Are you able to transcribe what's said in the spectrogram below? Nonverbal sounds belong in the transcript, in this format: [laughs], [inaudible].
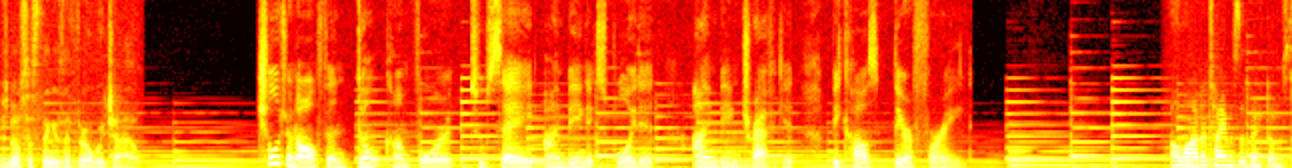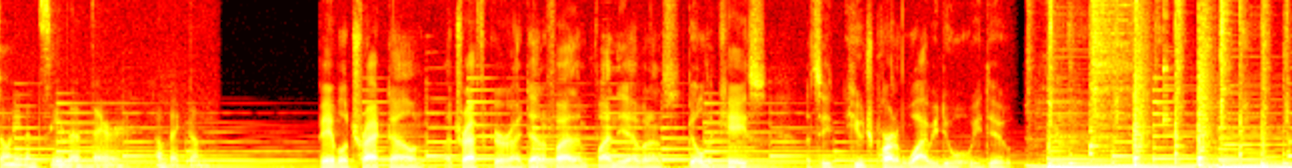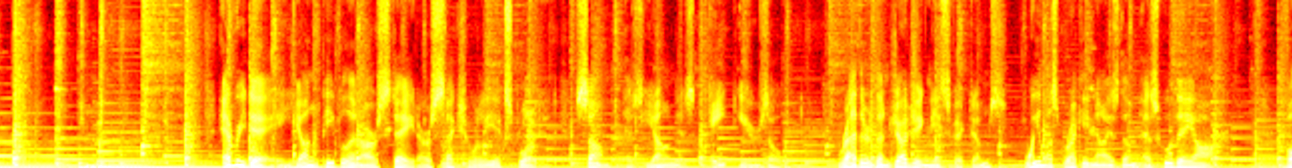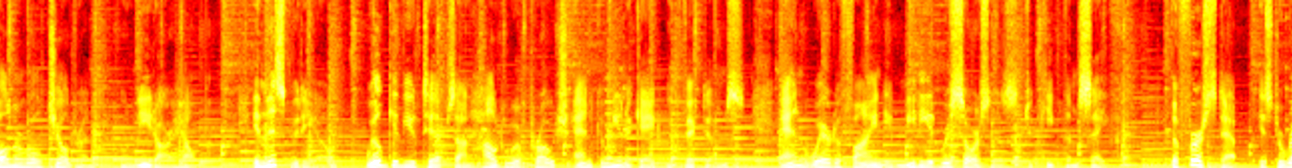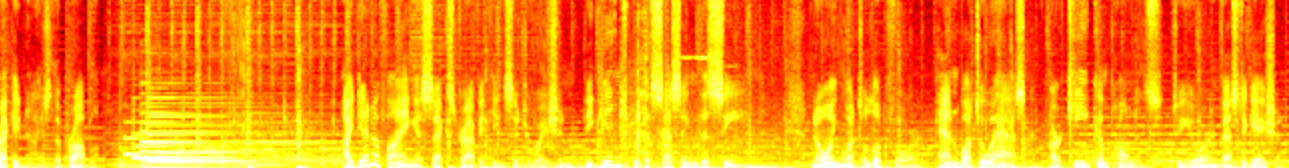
There's no such thing as a throwaway child. Children often don't come forward to say, I'm being exploited, I'm being trafficked, because they're afraid. A lot of times the victims don't even see that they're a victim. Be able to track down a trafficker, identify them, find the evidence, build a case, that's a huge part of why we do what we do. Every day, young people in our state are sexually exploited, some as young as eight years old. Rather than judging these victims, we must recognize them as who they are vulnerable children who need our help. In this video, we'll give you tips on how to approach and communicate with victims and where to find immediate resources to keep them safe. The first step is to recognize the problem. Identifying a sex trafficking situation begins with assessing the scene. Knowing what to look for and what to ask are key components to your investigation.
